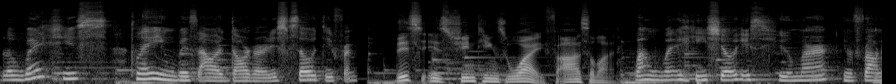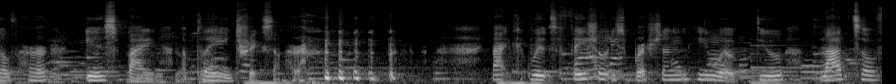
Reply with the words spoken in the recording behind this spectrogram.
The way he's playing with our daughter is so different. This is Xinting's wife, Aslan. One way he show his humor in front of her is by playing tricks on her. like with facial expression, he will do lots of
